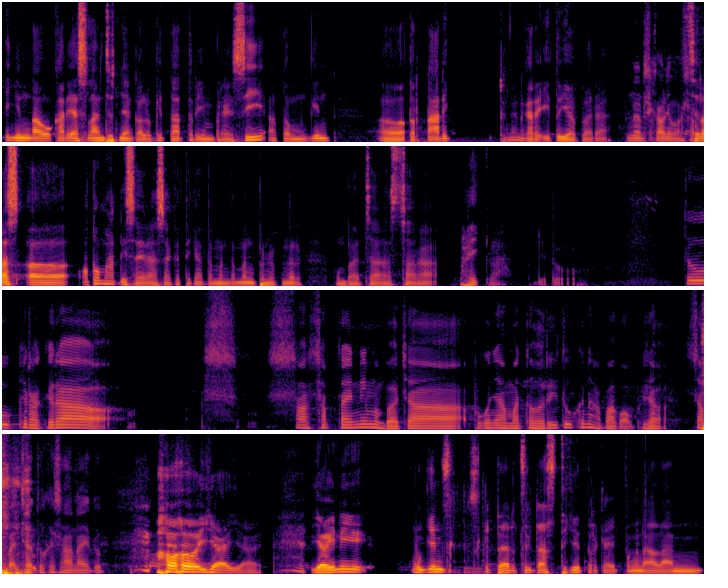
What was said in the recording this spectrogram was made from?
ingin tahu karya selanjutnya. Kalau kita terimpresi atau mungkin eh, tertarik dengan karya itu ya Bara. Benar sekali Mas. jelas eh, otomatis saya rasa ketika teman-teman benar-benar membaca secara baik lah gitu. Itu kira-kira Sabta ini membaca bukunya Ahmad Tohari itu kenapa kok bisa sampai jatuh ke sana itu? Oh iya iya. Ya ini mungkin sek- sekedar cerita sedikit terkait pengenalan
